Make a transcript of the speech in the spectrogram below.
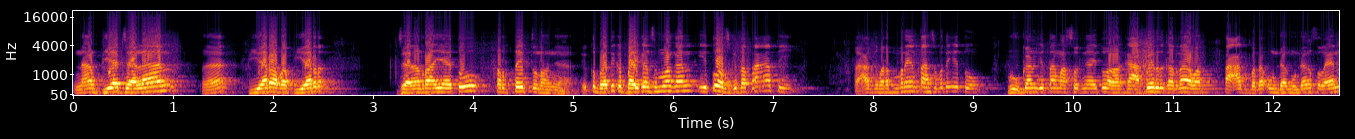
nah dia jalan, nah, biar apa? Biar jalan raya itu tertib contohnya. Itu berarti kebaikan semua kan? Itu harus kita taati. Taat kepada pemerintah seperti itu. Bukan kita maksudnya itu adalah kafir karena taat kepada undang-undang selain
